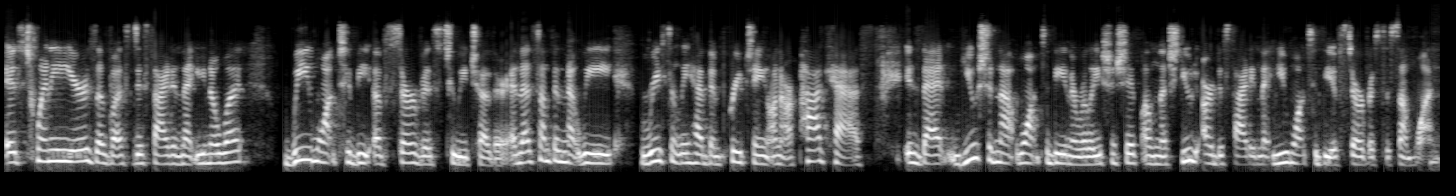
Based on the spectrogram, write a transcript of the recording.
It's 20 years of us deciding that, you know what? We want to be of service to each other. And that's something that we recently have been preaching on our podcast is that you should not want to be in a relationship unless you are deciding that you want to be of service to someone.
